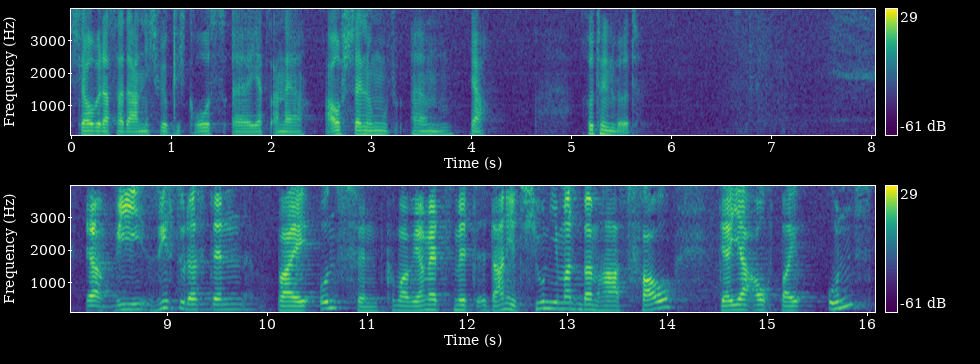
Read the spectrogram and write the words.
ich glaube, dass er da nicht wirklich groß äh, jetzt an der Aufstellung ähm, ja, rütteln wird. Ja, wie siehst du das denn bei uns, Finn? Guck mal, wir haben jetzt mit Daniel Thune jemanden beim HSV, der ja auch bei uns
